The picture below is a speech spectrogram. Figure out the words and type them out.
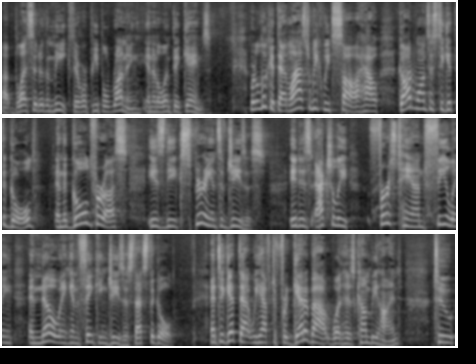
uh, Blessed are the meek, there were people running in an Olympic Games. We're to look at that. And last week we saw how God wants us to get the gold, and the gold for us is the experience of Jesus. It is actually firsthand feeling and knowing and thinking Jesus. That's the gold. And to get that, we have to forget about what has come behind, to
